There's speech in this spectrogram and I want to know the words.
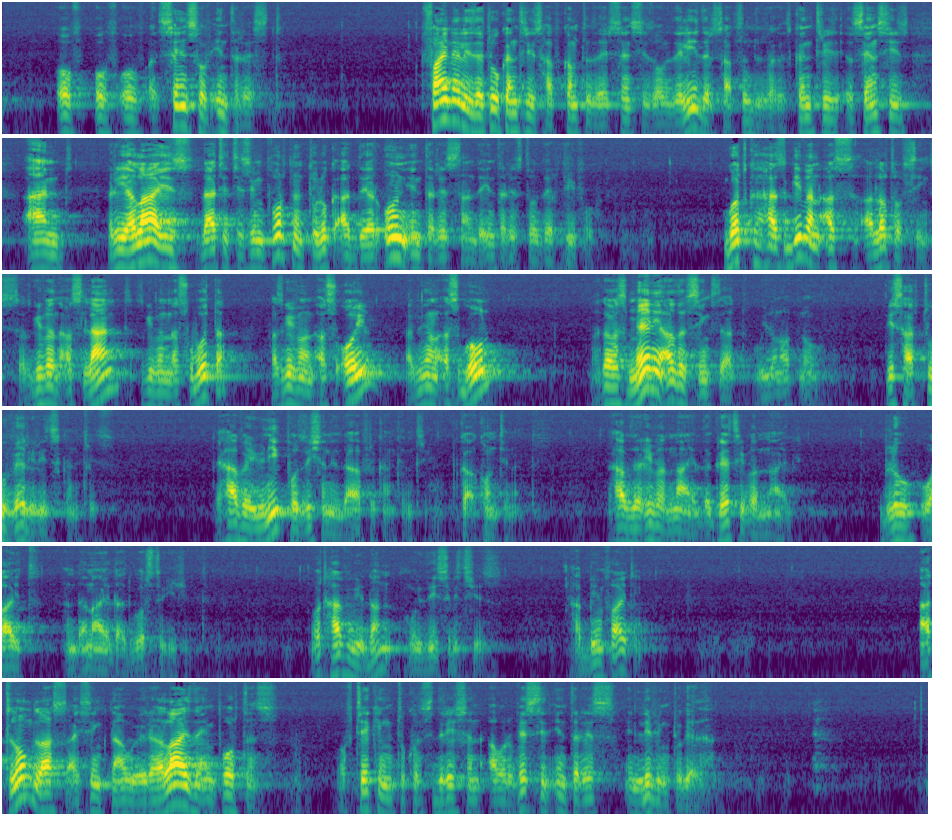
of, of, of a sense of interest. Finally, the two countries have come to their senses, or the leaders have come to their country uh, senses, and realize that it is important to look at their own interests and the interests of their people. God has given us a lot of things. Has given us land, has given us water, has given us oil, has given us gold. There are many other things that we do not know. These are two very rich countries. They have a unique position in the African country, continent. They have the River Nile, the Great River Nile, blue, white, and the Nile that goes to Egypt. What have we done with these riches? Have been fighting. At long last, I think now we realize the importance of taking into consideration our vested interests in living together.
